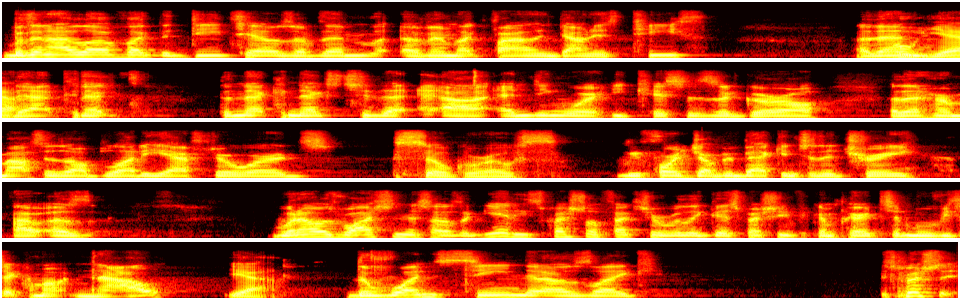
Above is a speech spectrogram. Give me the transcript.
But then I love like the details of them of him like filing down his teeth, and then Oh, yeah. that connect then that connects to the uh, ending where he kisses a girl, and then her mouth is all bloody afterwards. So gross. before jumping back into the tree. I was when I was watching this, I was like, yeah, these special effects are really good, especially if you compare it to movies that come out now. Yeah. The one scene that I was like, especially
